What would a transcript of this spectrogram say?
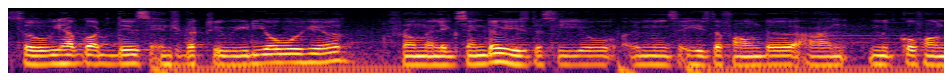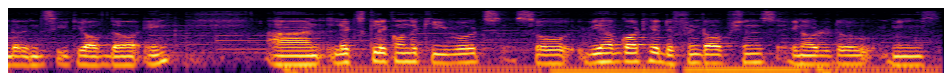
So we have got this introductory video over here from alexander. He's the ceo it means he's the founder and co-founder and the cto of the ink and let's click on the keywords. So we have got here different options in order to means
